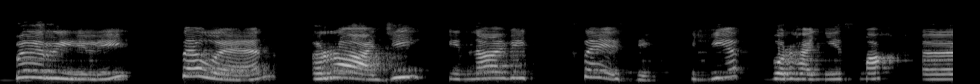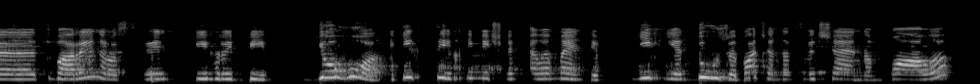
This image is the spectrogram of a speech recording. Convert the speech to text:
берилій, селен, радій і навіть цезій є в організмах е, тварин, рослин і грибів. його, їх цих хімічних елементів, їх є дуже, бачите, надзвичайно мало,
